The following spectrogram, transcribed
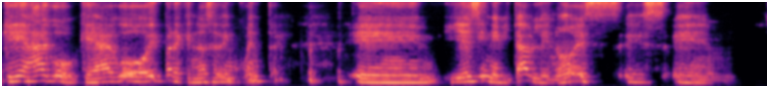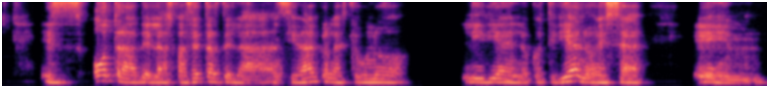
¿Qué hago? ¿Qué hago hoy para que no se den cuenta? Em, y es inevitable, ¿no? Es, es, es otra de las facetas de la ansiedad con las que uno lidia en lo cotidiano, esa, em,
